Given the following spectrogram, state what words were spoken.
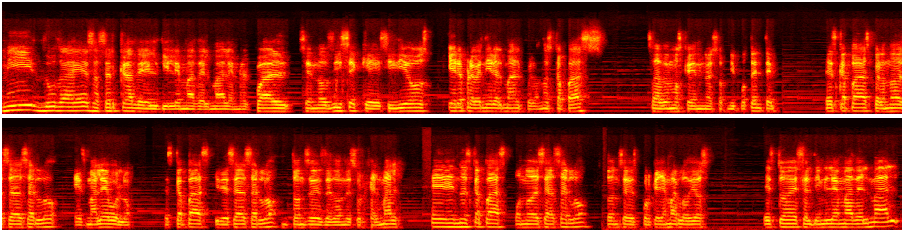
Mi duda es acerca del dilema del mal, en el cual se nos dice que si Dios quiere prevenir el mal, pero no es capaz, sabemos que no es omnipotente. Es capaz, pero no desea hacerlo, es malévolo. Es capaz y desea hacerlo, entonces ¿de dónde surge el mal? Eh, no es capaz o no desea hacerlo, entonces ¿por qué llamarlo Dios? Esto es el dilema del mal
